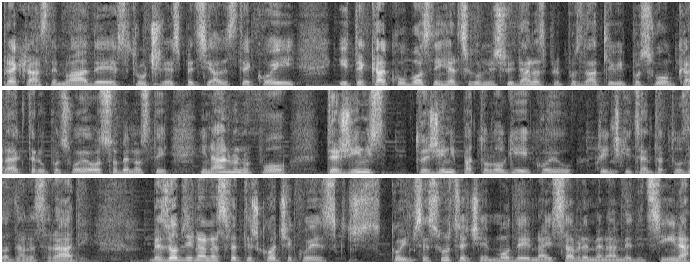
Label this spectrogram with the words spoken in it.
prekrasne mlade, stručne specijaliste koji i te kako u Bosni i Hercegovini su i danas prepoznatljivi po svom karakteru, po svojoj osobenosti i naravno po težini, težini patologije koju klinički centar Tuzla danas radi. Bez obzira na sve teškoće koje, s kojim se susreće moderna i savremena medicina,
